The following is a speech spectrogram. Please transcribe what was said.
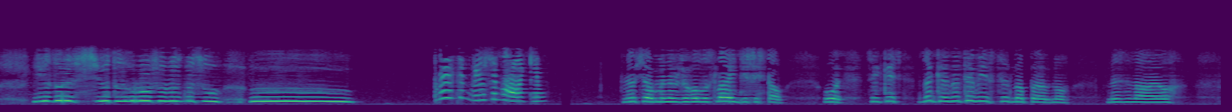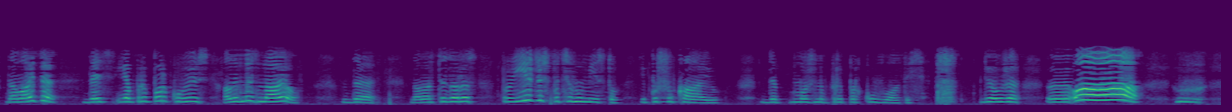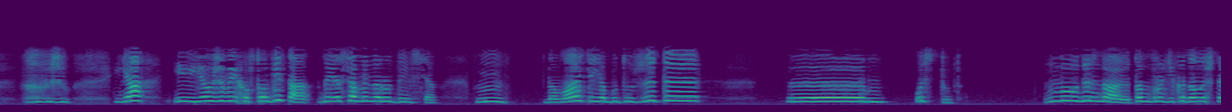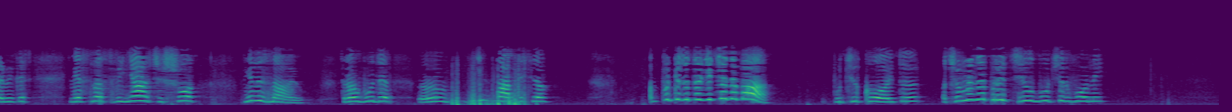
Я зараз ще тут гроші рознесу. 38 років. Ну все, в мене вже голос лайдіший став. Ой, це якесь закинуте місце, напевно. Не знаю. Давайте десь я припаркуюсь, але не знаю. Де? Давайте зараз проїжджусь по цьому місту і пошукаю, де можна припаркуватись. Я вже. Е, о! Я і я вже виїхав з того міста, де я саме народився. Давайте я буду жити ем, ось тут. Ну, не знаю, там вроді казали, що там якась м'ясна свиня чи що. Я не знаю. Треба буде е, дізнатися. А поки що там нічого нема. Почекайте. А чому в мене приціл був червоний?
